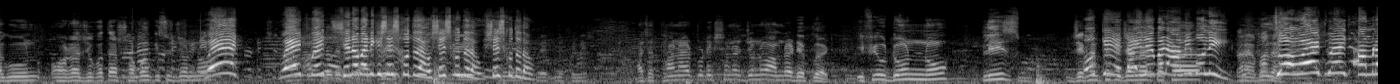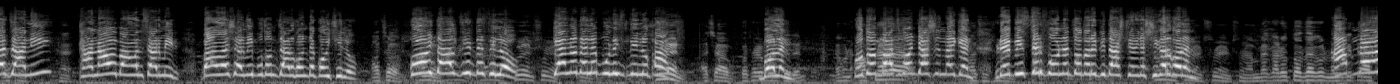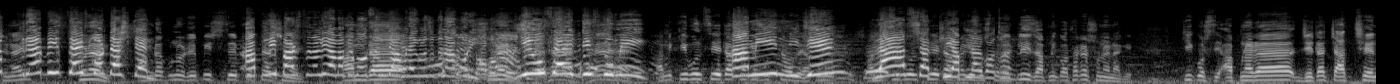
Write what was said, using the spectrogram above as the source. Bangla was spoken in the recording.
আগুন অরাজকতা সকল কিছুর জন্য ওয়েট ওয়েট ওয়েট সেনাবাহিনীকে শেষ করতে দাও শেষ করতে দাও শেষ করতে দাও. আচ্ছা থানার প্রোটেকশনের জন্য আমরা deployed if you don't know please okay তাইলে এবার আমি বলি। হ্যাঁ সো ওয়েট ওয়েট আমরা জানি থানাও বাংলাদেশ আর্মির। বাংলাদেশ আর্মি প্রথম চার ঘণ্টা কই ছিল? আচ্ছা কই। তাল শুনেন। কেন তাহলে পুলিশ নিল কাজ আচ্ছা বলেন। প্রথম পাঁচ ঘণ্টা আসেন নাই কেন? ফোনে তদারকিতে আসছেন এটা স্বীকার করেন। শুনেন, শুনেন আমরা কারও আসি নাই। rapist save করতে আসছেন। আমরা কোনো রেবিস সেভ আপনি পার্সোনালি আমাকে বলছেন যে আমরা এগুলো যাতে না করি। You said this to me আমি কি বলছি এটা আমি নিজে সাক্ষী আপনার কথা। প্লিজ আপনি কথাটা শুনেন আগে। কি করছি? আপনারা যেটা চাচ্ছেন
